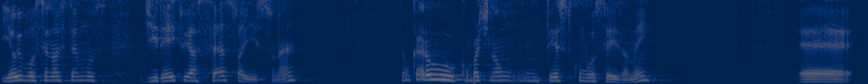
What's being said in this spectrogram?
E eu e você, nós temos direito e acesso a isso, né? Então, quero compartilhar um, um texto com vocês, amém? É,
